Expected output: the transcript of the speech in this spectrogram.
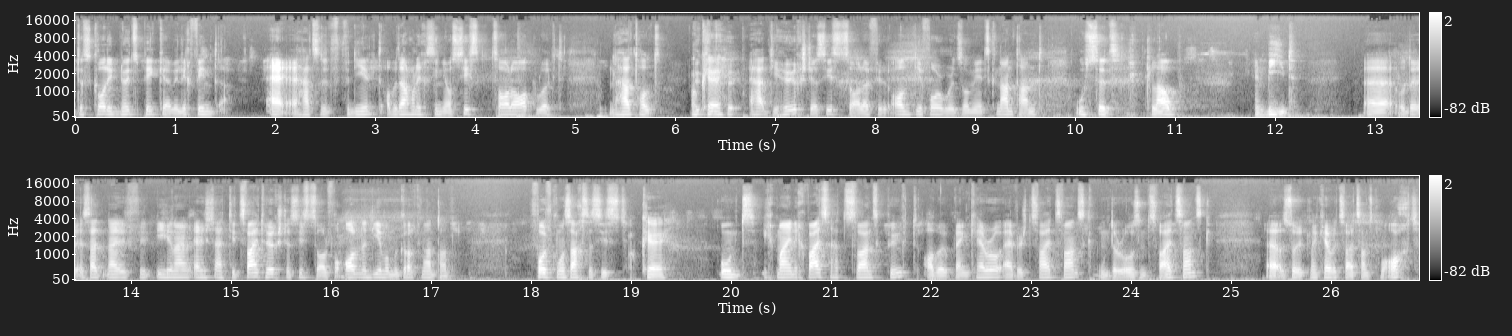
den Scotty nicht zu picken, weil ich finde, er, er hat es nicht verdient, aber dann habe ich seine Assist-Zahlen angeschaut und er hat halt Okay. er hat die höchste Assist-Zahlen für all die Forwards, die wir jetzt genannt haben, außer, ich glaube, Embiid. Äh, oder es hat, nein, für, er hat die zweithöchste Assist-Zahl von allen die, die wir gerade genannt haben. 5,6 Assists. Okay. Und ich meine, ich weiß, er hat 20 Punkte, aber Ben Caro average 22 und der Rosen 22. Äh, sorry, Ben Caro 22,8.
